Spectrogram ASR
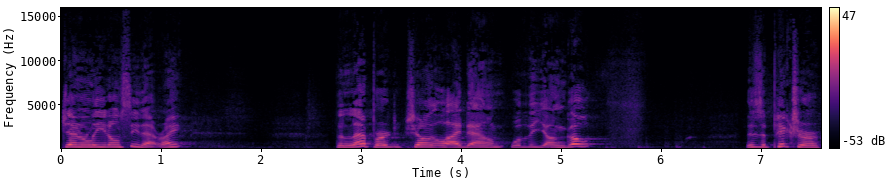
Generally, you don't see that, right? The leopard shall lie down with the young goat. This is a picture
